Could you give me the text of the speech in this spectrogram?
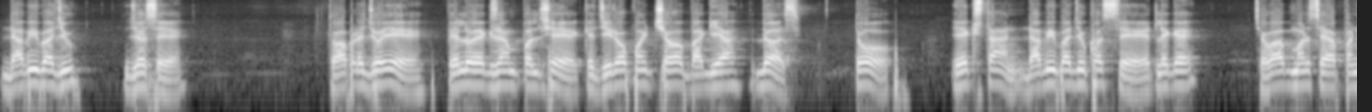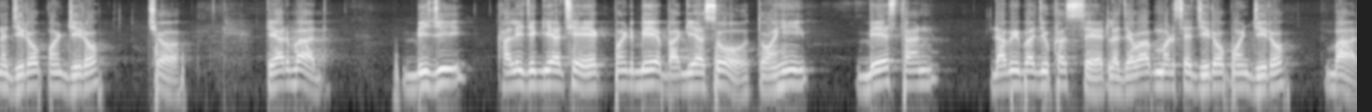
ડાબી બાજુ જશે. તો આપણે જોઈએ, પહેલો એક્ઝામ્પલ છે કે ઝીરો પોઈન્ટ છ ભાગ્યા દસ. તો એક સ્થાન ડાબી બાજુ ખસશે, એટલે કે જવાબ મળશે આપણને ઝીરો પોઈન્ટ ઝીરો છ. ત્યારબાદ બીજી ખાલી જગ્યા છે એક પોઈન્ટ બે ભાગ્યા સો, તો અહીં બે સ્થાન ડાબી બાજુ ખસશે, એટલે જવાબ મળશે ઝીરો પોઈન્ટ ઝીરો બાર.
